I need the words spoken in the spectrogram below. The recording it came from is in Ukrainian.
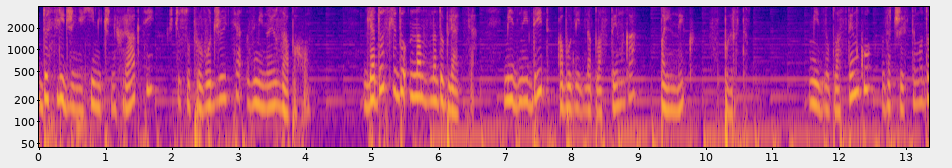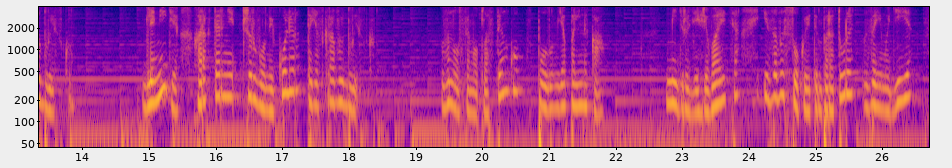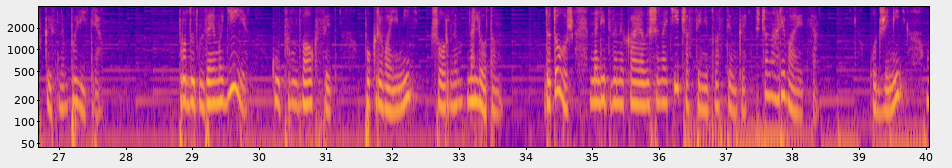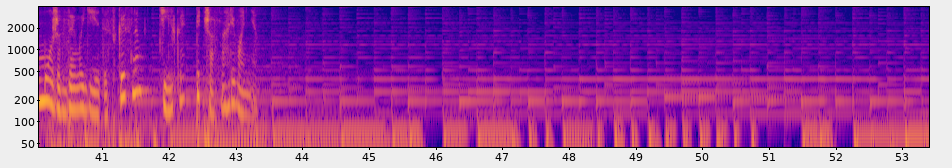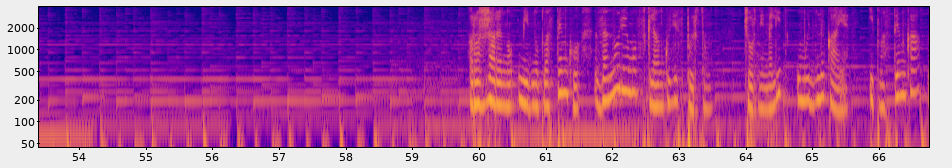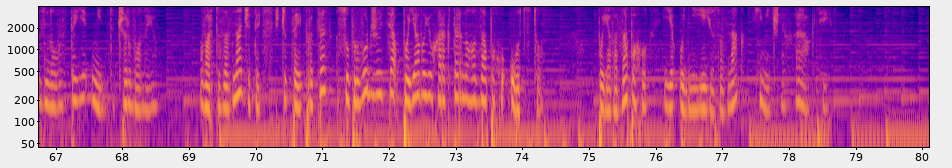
Дослідження хімічних реакцій, що супроводжуються зміною запаху. Для досліду нам знадобляться мідний дріт або мідна пластинка, пальник, спирт. Мідну пластинку зачистимо до блиску. Для міді характерні червоний колір та яскравий блиск. Вносимо пластинку в полум'я пальника. Мідь розігрівається і за високої температури взаємодіє з киснем повітря. Продукт взаємодії купрум 2 оксид покриває мідь чорним нальотом. До того ж, наліт виникає лише на тій частині пластинки, що нагрівається. Отже, мідь може взаємодіяти з киснем тільки під час нагрівання. Розжарену мідну пластинку занурюємо в склянку зі спиртом. Чорний наліт умить зникає, і пластинка знову стає мідно-червоною. Варто зазначити, що цей процес супроводжується появою характерного запаху оцту. Поява запаху є однією з ознак хімічних реакцій.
